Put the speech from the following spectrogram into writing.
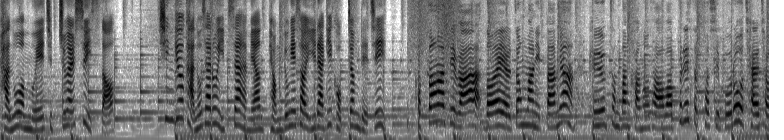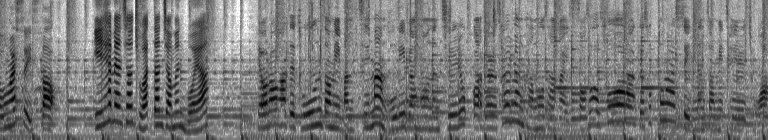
간호 업무에 집중할 수 있어. 신규 간호사로 입사하면 병동에서 일하기 걱정되지? 걱정하지 마. 너의 열정만 있다면 교육 전담 간호사와 프리셉터십으로 잘 적응할 수 있어. 일하면서 좋았던 점은 뭐야? 여러 가지 좋은 점이 많지만 우리 병원은 진료과별 설명 간호사가 있어서 수월하게 소통할 수 있는 점이 제일 좋아.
